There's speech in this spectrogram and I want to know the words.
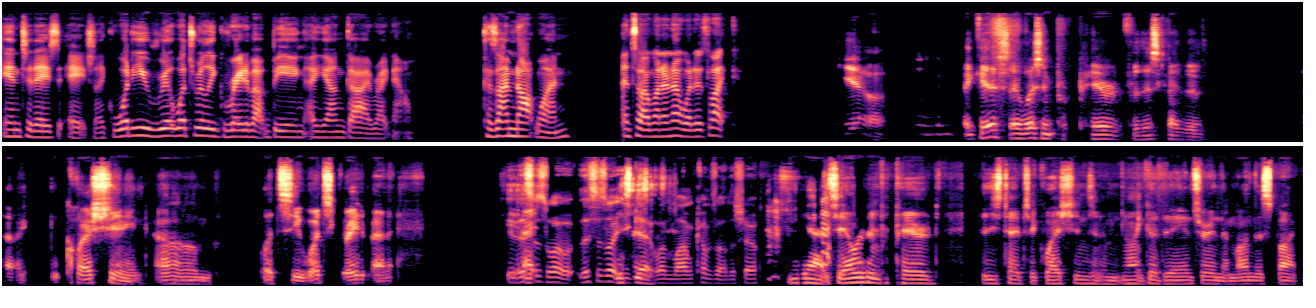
in today's age? Like, what do you real? What's really great about being a young guy right now? Because I'm not one, and so I want to know what it's like. Yeah, um, I guess I wasn't prepared for this kind of uh, questioning. Um, let's see, what's great about it? See, this I- is what this is what this you get when mom comes on the show. yeah, see, I wasn't prepared for these types of questions, and I'm not good at answering them on the spot.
